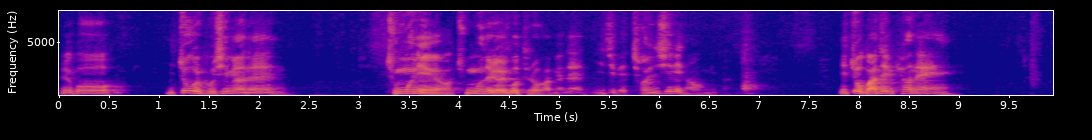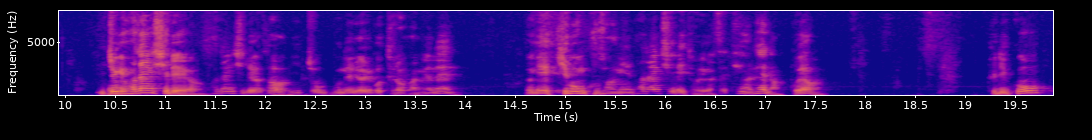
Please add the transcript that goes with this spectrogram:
그리고 이쪽을 보시면은 중문이에요. 중문을 열고 들어가면은 이 집에 전실이 나옵니다. 이쪽 맞은편에 이쪽이 화장실이에요. 화장실이어서 이쪽 문을 열고 들어가면은 여기에 기본 구성인 화장실이 저희가 세팅을 해 놨고요. 그리고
